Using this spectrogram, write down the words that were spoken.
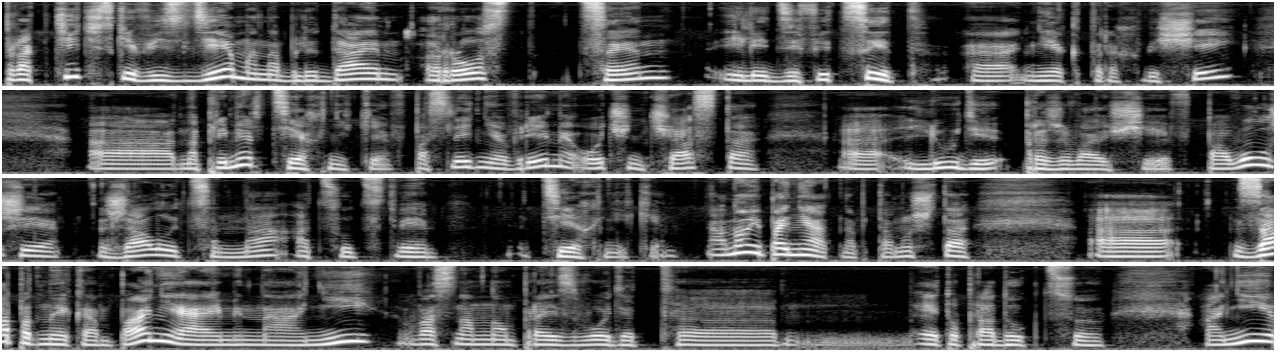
практически везде мы наблюдаем рост цен или дефицит э, некоторых вещей, э, например, техники. В последнее время очень часто э, люди, проживающие в Поволжье, жалуются на отсутствие техники. Оно и понятно, потому что э, западные компании, а именно они в основном производят эту продукцию, они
